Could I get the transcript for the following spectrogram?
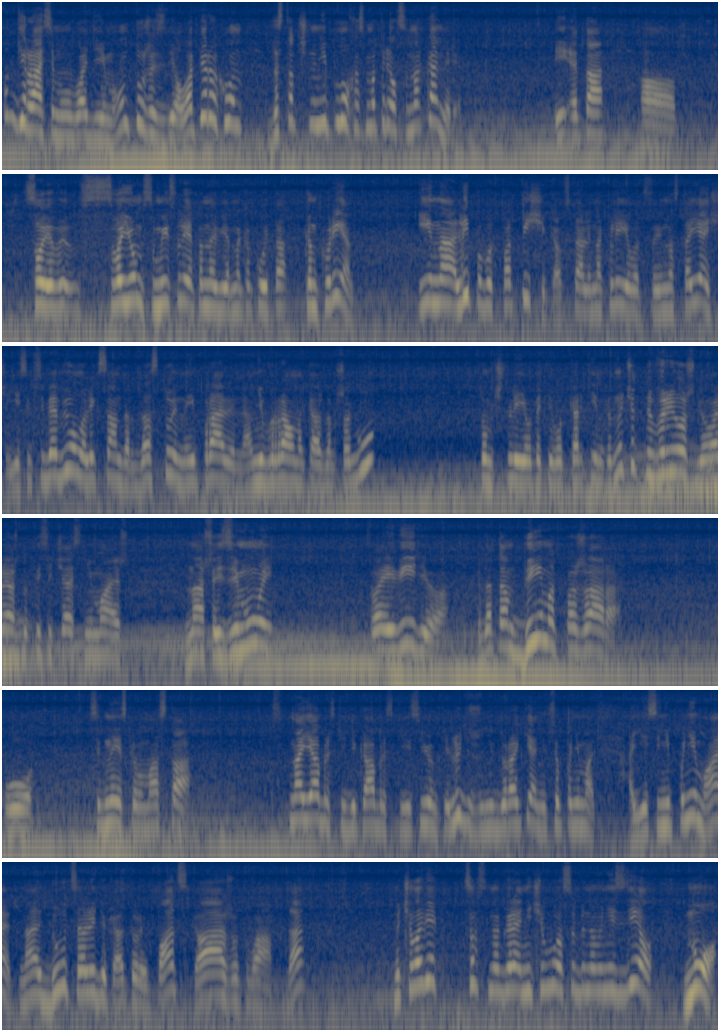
Вот Герасимову Вадиму, он тоже сделал. Во-первых, он достаточно неплохо смотрелся на камере. И это э, в своем смысле это, наверное, какой-то конкурент. И на липовых подписчиков стали наклеиваться и настоящие. Если бы себя вел Александр достойно и правильно, а не врал на каждом шагу, в том числе и вот эти вот картинки. Ну что ты врешь, говоря, что ты сейчас снимаешь нашей зимой свои видео, когда там дым от пожара у Сиднейского моста. Ноябрьские, декабрьские съемки. Люди же не дураки, они все понимают. А если не понимают, найдутся люди, которые подскажут вам, да? Но человек, собственно говоря, ничего особенного не сделал, но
